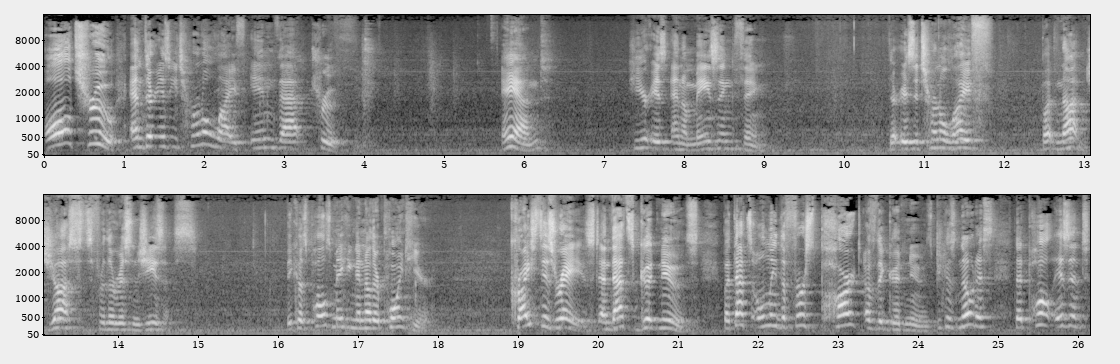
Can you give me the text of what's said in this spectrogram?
all true, and there is eternal life in that truth. And here is an amazing thing there is eternal life, but not just for the risen Jesus. Because Paul's making another point here. Christ is raised, and that's good news. But that's only the first part of the good news. Because notice that Paul isn't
